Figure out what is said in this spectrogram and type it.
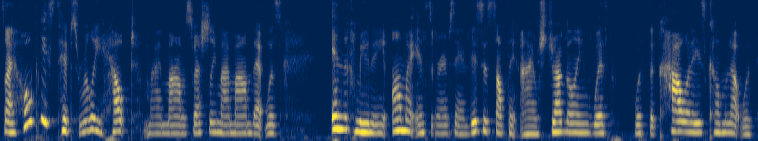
So I hope these tips really helped my mom, especially my mom that was in the community on my Instagram saying this is something I'm struggling with with the holidays coming up with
